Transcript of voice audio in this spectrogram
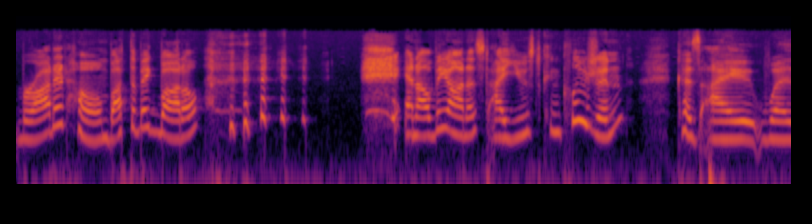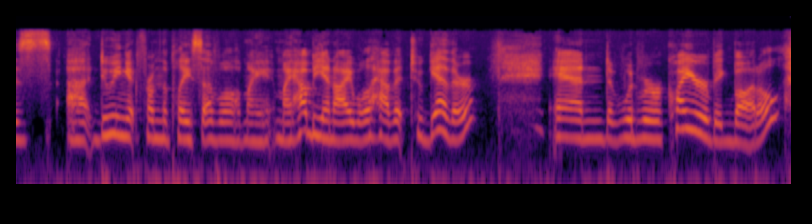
brought it home, bought the big bottle." and I'll be honest, I used conclusion because I was uh, doing it from the place of well, my my hubby and I will have it together, and would require a big bottle.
